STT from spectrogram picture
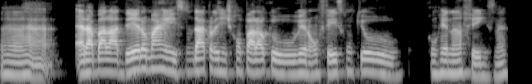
uh, era baladeiro, mas não dá pra gente comparar o que o Verão fez com o que o, com o Renan fez, né?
